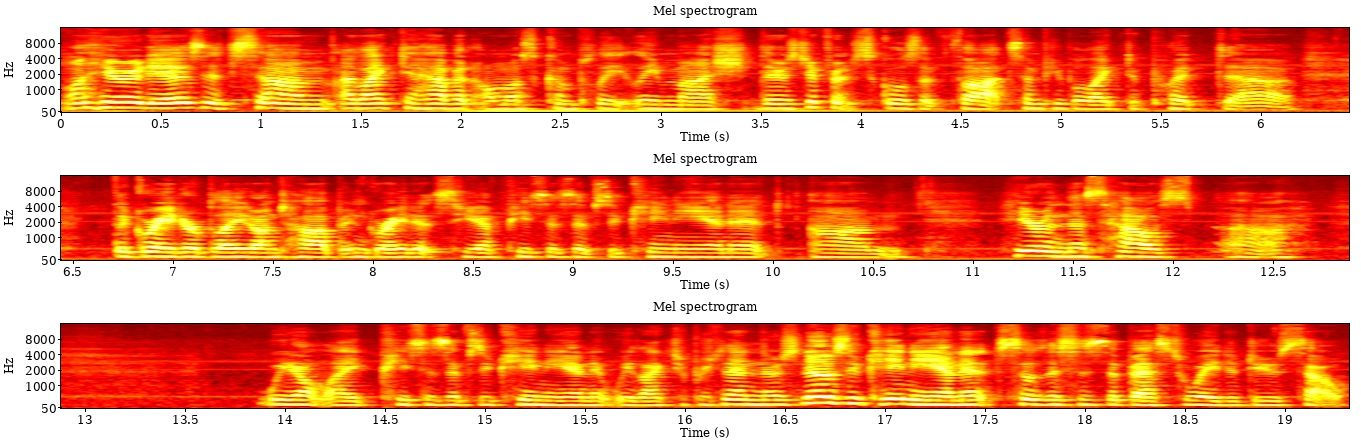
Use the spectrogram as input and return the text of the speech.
Well, here it is. It's um, I like to have it almost completely mush. There's different schools of thought. Some people like to put uh, the grater blade on top and grate it so you have pieces of zucchini in it. Um, here in this house, uh, we don't like pieces of zucchini in it. We like to pretend there's no zucchini in it, so this is the best way to do so.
